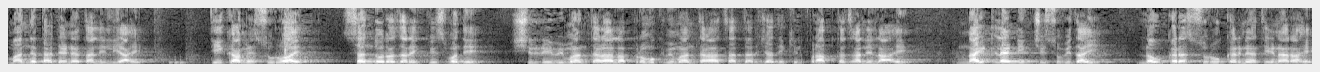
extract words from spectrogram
मान्यता देण्यात आलेली आहे. ती कामे सुरू आहेत. सन दोन हजार एकवीसमध्ये शिर्डी विमानतळाला प्रमुख विमानतळाचा दर्जा देखील प्राप्त झालेला आहे. नाईट लँडिंगची सुविधाही लवकरच सुरू करण्यात येणार आहे.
